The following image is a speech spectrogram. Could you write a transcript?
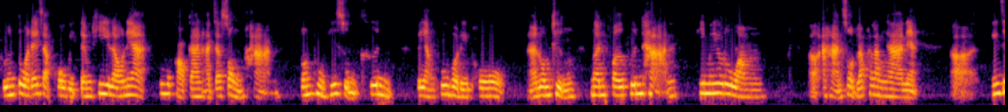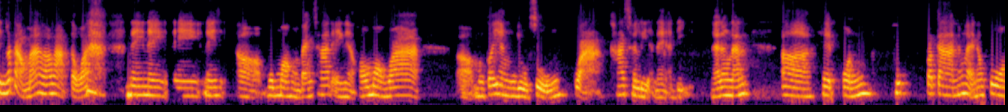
ฟื้นตัวได้จากโควิดเต็มที่แล้วเนี่ย ผู้ประกอบการอาจจะส่งผ่าน ต้นทุนที่สูงขึ้นไปยังผู้บริโภคนะรวมถึงเงินเฟอ้อพื้นฐานที่ไม่รวมอาหารสดและพลังงานเนี่ยจริงๆก็ต่ำมากแล้วล่ะ แต่ว่าในในในในมุมมองของแบงก์ชาติเองเนี่ยเขามองว่ามันก็ยังอยู่สูงกว่าค่าเฉลี่ยในอดีตนะดังนั้นเหตุผลทุกประการทั้งหลายทั้งปวง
